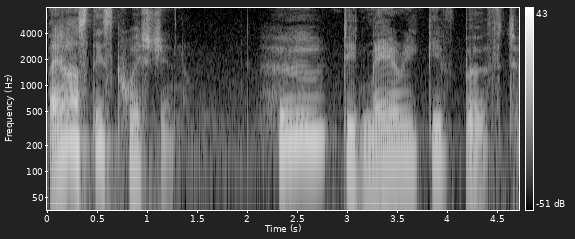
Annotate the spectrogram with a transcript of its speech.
they asked this question Who did Mary give birth to?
